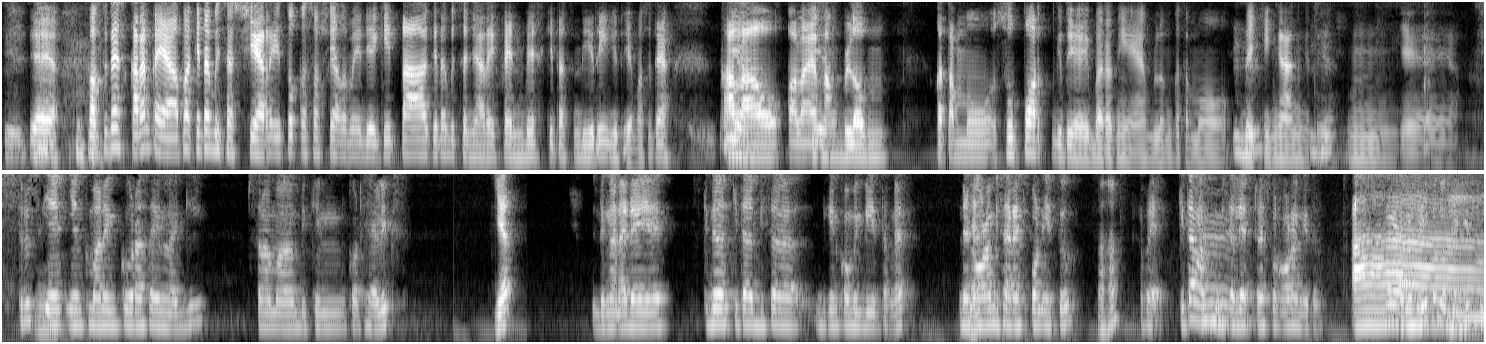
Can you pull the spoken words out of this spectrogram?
Iya. Ya, ya. Maksudnya sekarang kayak apa kita bisa share itu ke sosial media kita, kita bisa nyari fanbase kita sendiri gitu ya. Maksudnya kalau kalau Iya. emang belum ketemu support gitu ya ibaratnya ya, belum ketemu Mhm. backingan gitu ya. Hmm, ya ya ya. Terus Hmm. yang yang kemarin ku rasain lagi selama bikin Code Helix Ya. dengan adanya dengan kita bisa bikin komik di internet dan Ya. orang bisa respon itu Aha. apa ya kita langsung Hmm. bisa lihat respon orang gitu Ah. Dulu tuh nggak bisa gitu.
